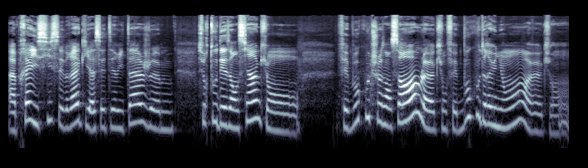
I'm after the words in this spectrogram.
après, ici, c'est vrai qu'il y a cet héritage, euh, surtout des anciens qui ont fait beaucoup de choses ensemble, qui ont fait beaucoup de réunions, euh, qui ont,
